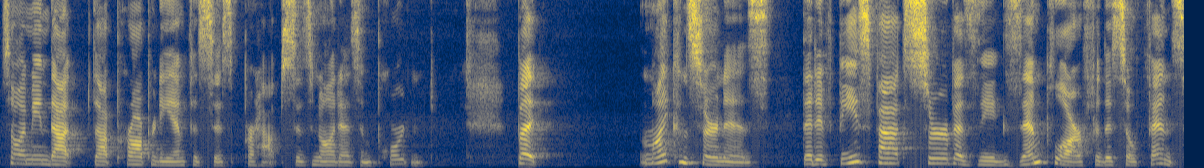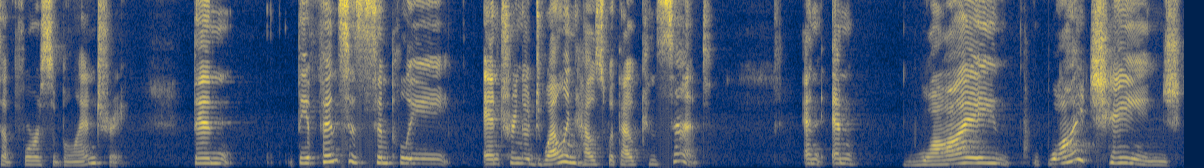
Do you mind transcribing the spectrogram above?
So I mean that that property emphasis perhaps is not as important. But my concern is that if these facts serve as the exemplar for this offense of forcible entry, then the offense is simply entering a dwelling house without consent. And and why why change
